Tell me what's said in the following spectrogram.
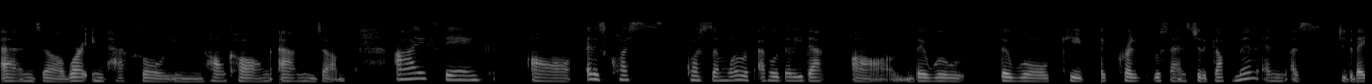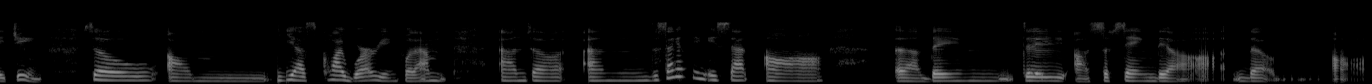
and uh, very impactful in Hong Kong. And um, I think uh, it is quite quite similar with Apple Daily that uh, they will they will keep a critical sense to the government and as to the Beijing. So um, yes, quite worrying for them. And uh, and the second thing is that uh, uh they they uh, sustain their the uh,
